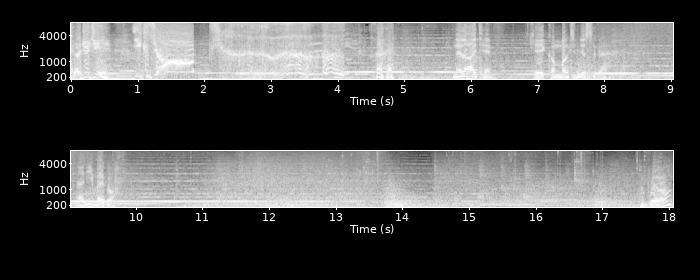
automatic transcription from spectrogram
가주지, 내라 아이템. 개 건방진 녀석아. 아니 말고. 어, 뭐야?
